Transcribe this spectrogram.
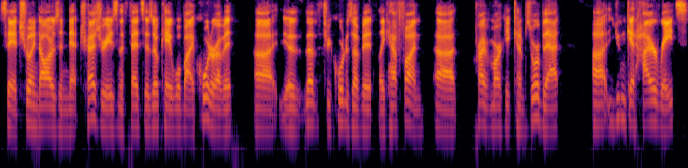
say a trillion dollars in net Treasuries, and the Fed says, okay, we'll buy a quarter of it. Uh, you know, the other three quarters of it, like have fun. Uh, private market can absorb that. Uh, you can get higher rates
